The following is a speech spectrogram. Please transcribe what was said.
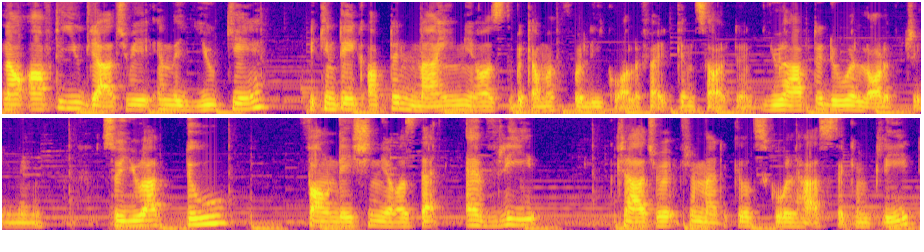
Now, after you graduate in the UK, it can take up to nine years to become a fully qualified consultant. You have to do a lot of training. So, you have two foundation years that every graduate from medical school has to complete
